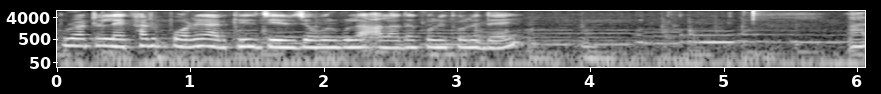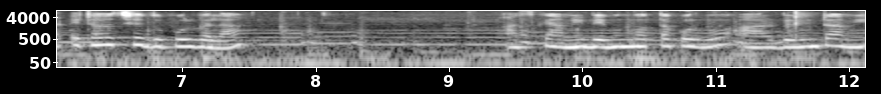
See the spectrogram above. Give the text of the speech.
পুরাটা লেখার পরে আর কি জের জবরগুলো আলাদা করে করে দেয়। আর এটা হচ্ছে দুপুরবেলা। আজকে আমি বেগুন ভর্তা করব আর বেগুনটা আমি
